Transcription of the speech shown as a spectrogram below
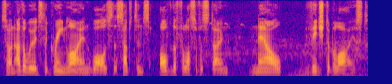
So, in other words, the green lion was the substance of the philosopher's stone now vegetabilized.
